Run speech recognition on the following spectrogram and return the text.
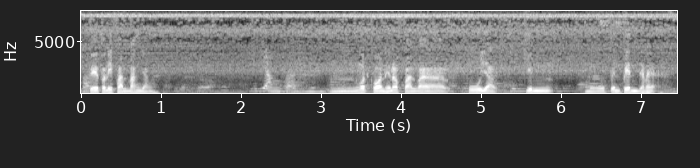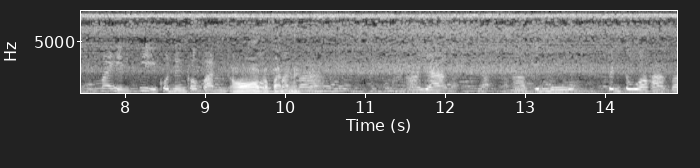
ค่ะแต่ตอนนี้ฝันบ้างยังยังค่ะ อืมงวดก่อนเห็นว่าฝันว่าปูอยากกินหมูเป็นๆใช่ไหม ไม่เห็นพี่คนหนึ่งเขาฝันอ๋อเขาฝันว่านะอ่าอยากอ่ากินหมูเป็นตัวค่ะ ก็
